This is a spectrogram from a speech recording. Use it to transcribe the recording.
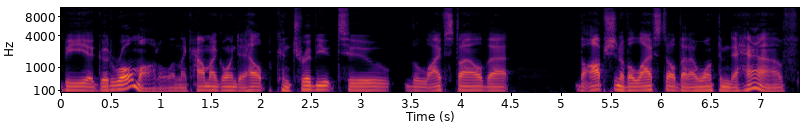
be a good role model and like how am I going to help contribute to the lifestyle that the option of a lifestyle that I want them to have?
